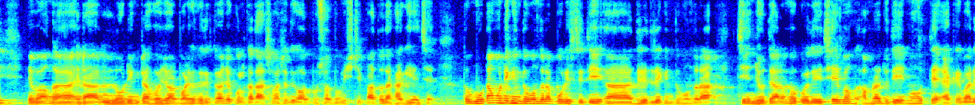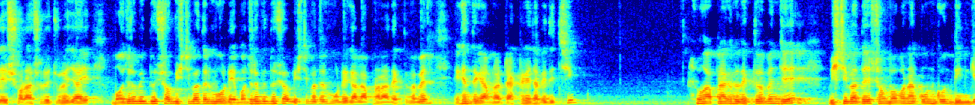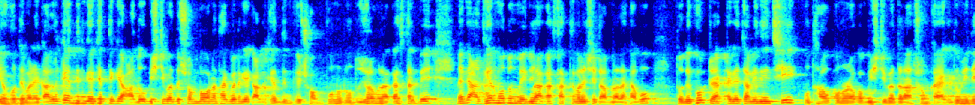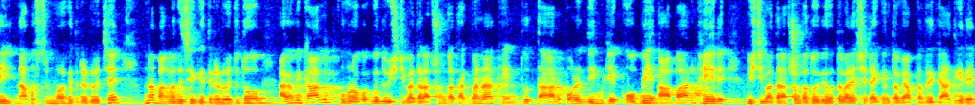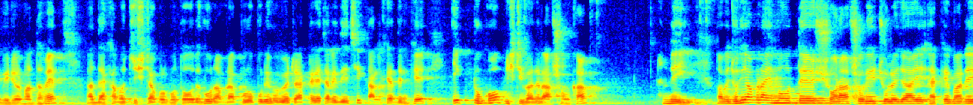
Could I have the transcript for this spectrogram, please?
এবং এটা লোডিংটা হয়ে যাওয়ার পরে কিন্তু দেখতে পাচ্ছি কলকাতা আশেপাশের দিকে অল্প স্বল্প বৃষ্টিপাতও দেখা গিয়েছে। তো মোটামুটি কিন্তু বন্ধুরা পরিস্থিতি ধীরে ধীরে কিন্তু বন্ধুরা চেঞ্জ হতে আরম্ভ করে দিয়েছে এবং আমরা যদি এই মুহূর্তে একেবারে সরাসরি চলে যাই বজ্রবিদ্যুৎ সহ বৃষ্টিপাতের মোডে বজ্রবিদ্যুৎ সহ বৃষ্টিপাতের মোডে গেলে আপনারা দেখতে পাবেন এখান থেকে আমরা ট্র্যাকটাকে চালিয়ে দিচ্ছি। এবং আপনারা কিন্তু দেখতে পাবেন যে বৃষ্টিপাতের সম্ভাবনা কোন কোন দিনকে হতে পারে? কালকের দিনকে ক্ষেত্রে কি আদৌ বৃষ্টিপাতের সম্ভাবনা থাকবে? নাকি কালকের দিনকে সম্পূর্ণ রোদু ঝলমলা আকাশ থাকবে? নাকি আজকের মতন মেঘলা আকাশ থাকতে পারে সেটা আমরা দেখাবো। তো দেখুন, ট্র্যাকটাকে চালিয়ে দিয়েছি কোথাও কোনো রকম বৃষ্টিপাতের আশঙ্কা একদমই নেই, না পশ্চিমবঙ্গের ক্ষেত্রে রয়েছে, না বাংলাদেশের ক্ষেত্রে রয়েছে। তো আগামীকাল কোনো রকম কিন্তু বৃষ্টিপাতের আশঙ্কা থাকবে না, কিন্তু তারপরের দিনকে কবে আবার ফের বৃষ্টিপাতের আশঙ্কা তৈরি হতে পারে, সেটাই কিন্তু আমি আপনাদেরকে আজকের এই ভিডিওর মাধ্যমে দেখানোর চেষ্টা করব। তো দেখুন, আমরা পুরোপুরিভাবে ট্র্যাকটাকে চালিয়ে দিয়েছি। কালকের দিনকে একটুকু বৃষ্টিপাতের আশঙ্কা নেই। তবে যদি আমরা এই মুহূর্তে সরাসরি চলে যাই, একেবারে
